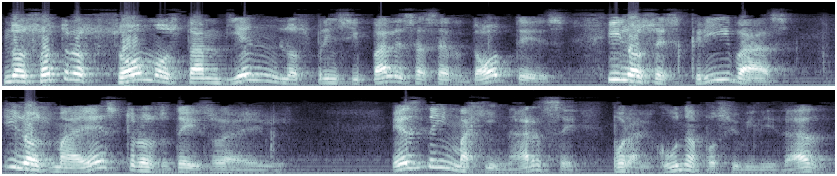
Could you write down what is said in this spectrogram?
Nosotros somos también los principales sacerdotes y los escribas y los maestros de Israel. Es de imaginarse, por alguna posibilidad,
